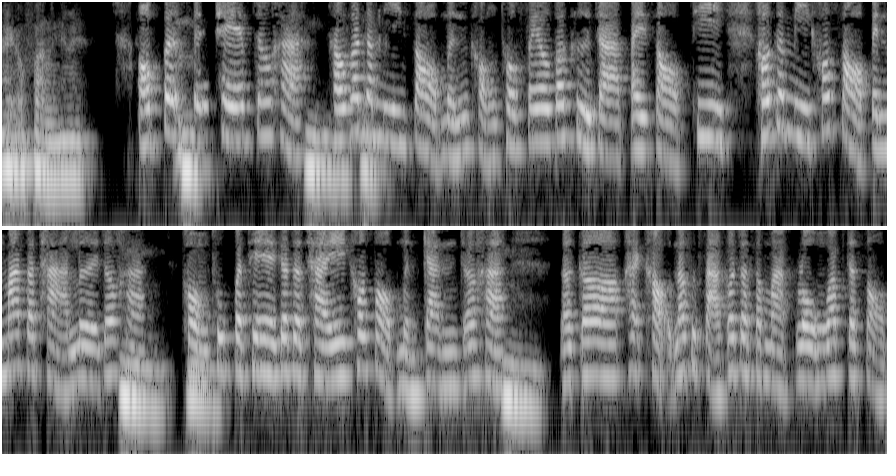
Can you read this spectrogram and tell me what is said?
ให้เขาฟังใช่ไหมอ๋อเปิดเป็นเทปเจ้าค่ะ เขาก็จะมีสอบเหมือนของโทเฟลก็คือจะไปสอบที่เขาจะมีข้อสอบเป็นมาตรฐานเลยเจ้าค่ะ ของทุกประเทศก็จะใช้ข้อสอบเหมือนกันเจ้าค่ะ แล้วก็ให้เขานักศึกษาก็จะสมัครลงว่าจะสอบ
